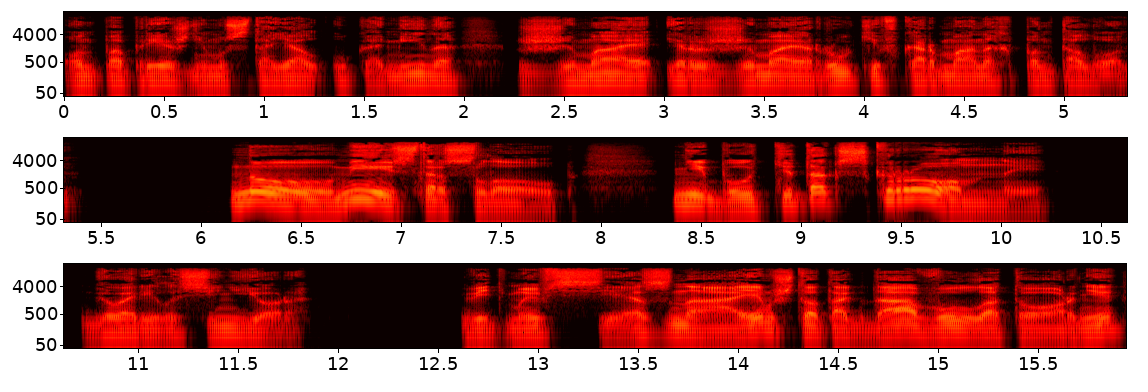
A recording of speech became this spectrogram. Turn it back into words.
Он по-прежнему стоял у камина, сжимая и разжимая руки в карманах панталон. «Ну, мистер Слоуп, не будьте так скромны», — говорила сеньора. «Ведь мы все знаем, что тогда в Уллаторне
